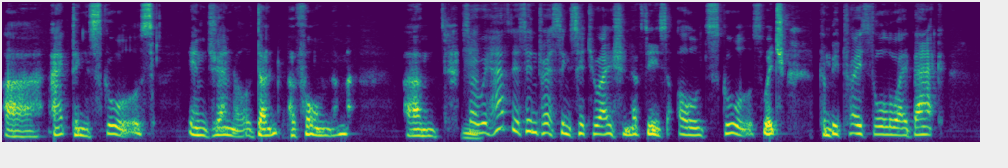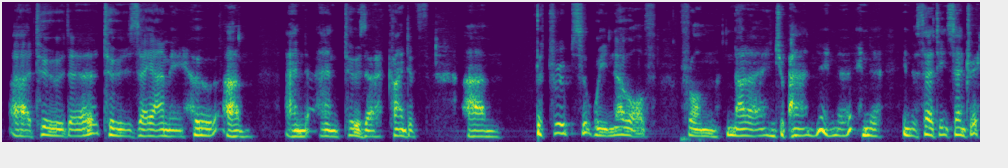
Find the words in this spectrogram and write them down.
uh, acting schools in general don't perform them. Um, so mm. we have this interesting situation of these old schools, which can be traced all the way back uh, to the to Zeami, who um, and and to the kind of um, the troupes that we know of from Nara in Japan in the in the in the 13th century,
